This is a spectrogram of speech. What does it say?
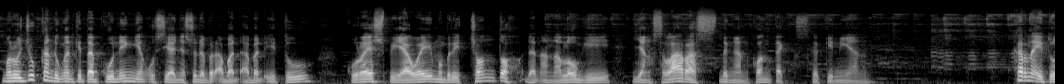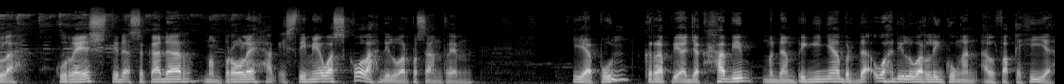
Merujuk kandungan kitab kuning yang usianya sudah berabad-abad itu, Quraisy piawai memberi contoh dan analogi yang selaras dengan konteks kekinian. Karena itulah, Quraisy tidak sekadar memperoleh hak istimewa sekolah di luar pesantren. Ia pun kerap diajak Habib mendampinginya berdakwah di luar lingkungan Al-Faqihiyah.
